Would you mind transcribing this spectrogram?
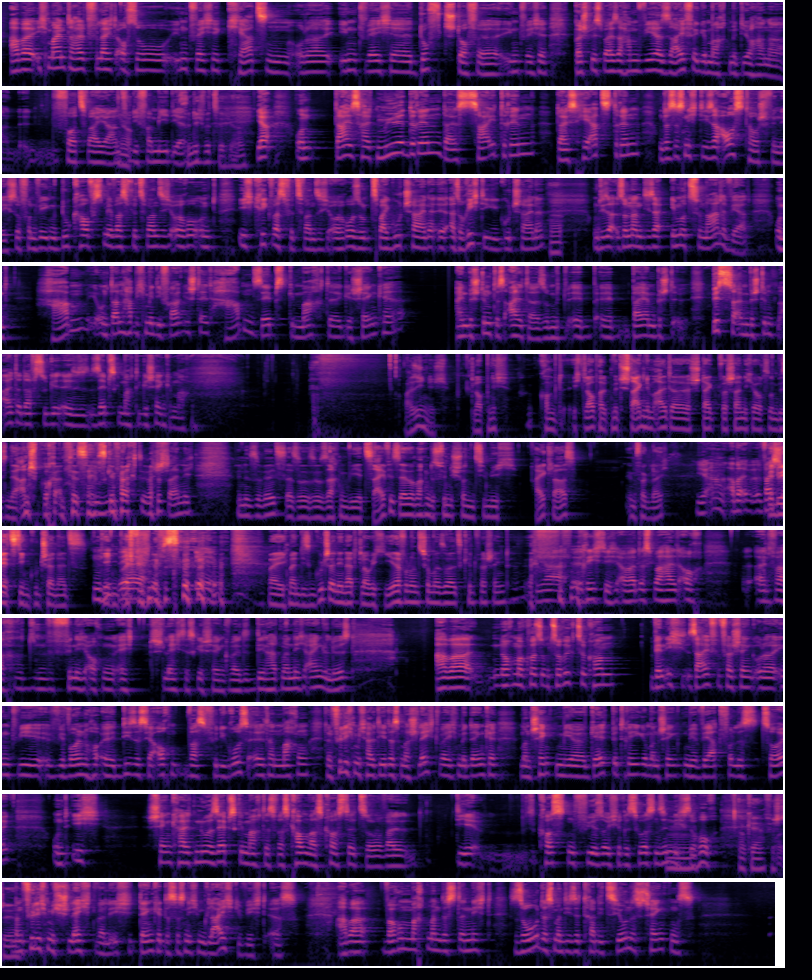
Aber ich meinte halt vielleicht auch so irgendwelche Kerzen oder irgendwelche Duftstoffe, irgendwelche. Beispielsweise haben wir Seife gemacht mit Johanna äh, vor zwei Jahren Ja. für die Familie. Finde ich witzig, ja. Ja, und da ist halt Mühe drin, da ist Zeit drin, da ist Herz drin und das ist nicht dieser Austausch, finde ich. So von wegen, du kaufst mir was für 20 Euro und ich krieg was für 20 Euro, so zwei Gutscheine, äh, also richtige Gutscheine, Ja. und dieser, sondern dieser emotionale Wert. Und haben, und dann habe ich mir die Frage gestellt, haben selbstgemachte Geschenke ein bestimmtes Alter, also mit, äh, äh, bei einem besti- bis zu einem bestimmten Alter darfst du ge äh, selbstgemachte Geschenke machen. Weiß ich nicht. Glaub nicht. Kommt, ich glaube halt mit steigendem Alter steigt wahrscheinlich auch so ein bisschen der Anspruch an das Selbstgemachte wahrscheinlich, wenn du so willst. Also so Sachen wie jetzt Seife selber machen, das finde ich schon ziemlich High Class im Vergleich. Ja, aber äh, wenn du jetzt den Gutschein als Mhm, Gegenbeispiel ja, ja. nimmst. Weil ich meine, diesen Gutschein, den hat, glaube ich, jeder von uns schon mal so als Kind verschenkt. ja, richtig, aber das war halt auch einfach, finde ich, auch ein echt schlechtes Geschenk, weil den hat man nicht eingelöst. Aber nochmal kurz, um zurückzukommen, wenn ich Seife verschenke oder irgendwie, wir wollen äh, dieses Jahr auch was für die Großeltern machen, dann fühle ich mich halt jedes Mal schlecht, weil ich mir denke, man schenkt mir Geldbeträge, man schenkt mir wertvolles Zeug und ich schenke halt nur selbstgemachtes, was kaum was kostet, so, weil die Kosten für solche Ressourcen sind nicht Mhm. so hoch. Okay, verstehe. Dann fühle ich mich schlecht, weil ich denke, dass es nicht im Gleichgewicht ist. Aber warum macht man das denn nicht so, dass man diese Tradition des Schenkens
